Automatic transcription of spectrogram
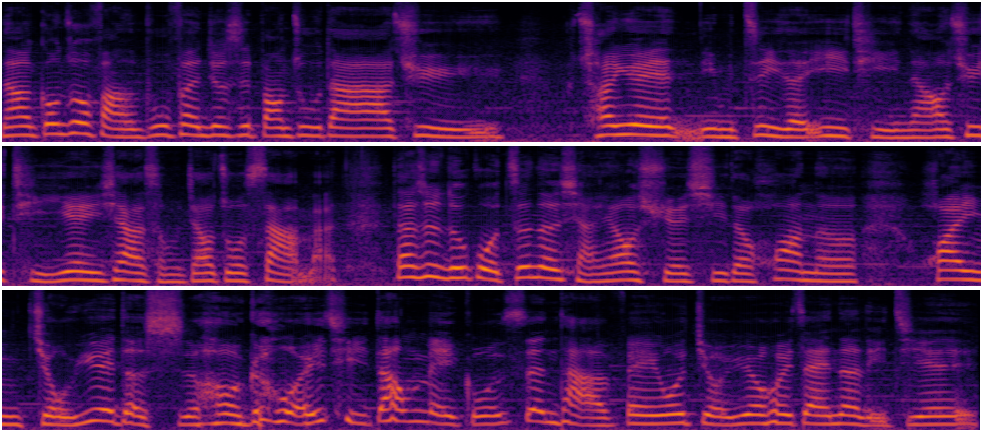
然后工作坊的部分就是帮助大家去。穿越你们自己的议题，然后去体验一下什么叫做萨满。但是如果真的想要学习的话呢，欢迎九月的时候跟我一起到美国圣塔菲，我九月会在那里接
